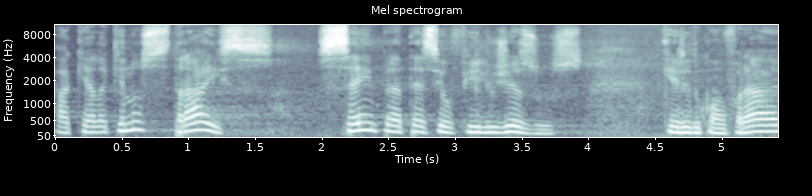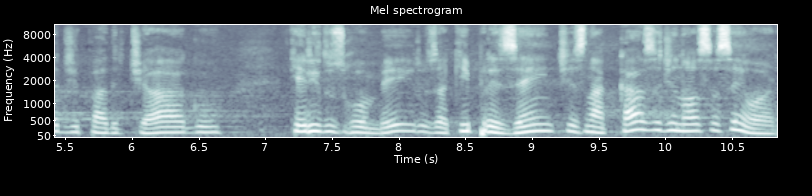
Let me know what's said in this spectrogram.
aquela que nos traz sempre até seu filho Jesus querido confrade, Padre Tiago, queridos romeiros aqui presentes na casa de Nossa Senhora.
